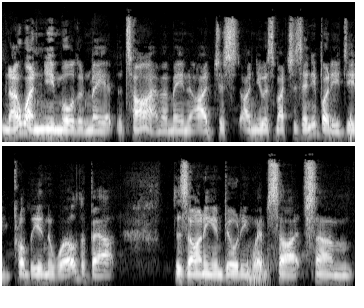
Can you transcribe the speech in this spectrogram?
no one knew more than me at the time. I mean, I just I knew as much as anybody did probably in the world about designing and building websites. Um,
